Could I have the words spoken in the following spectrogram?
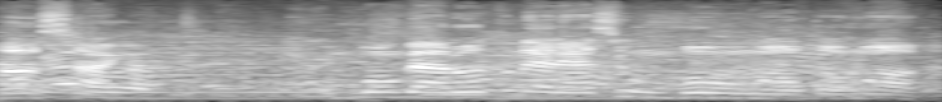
oh, Saga. Um bom garoto merece um bom automóvel.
